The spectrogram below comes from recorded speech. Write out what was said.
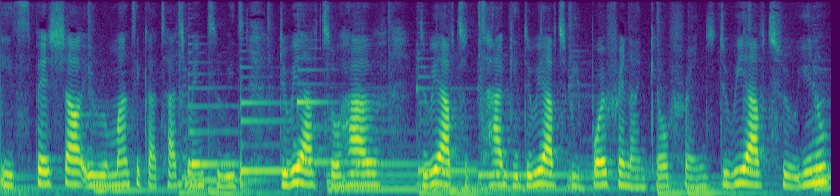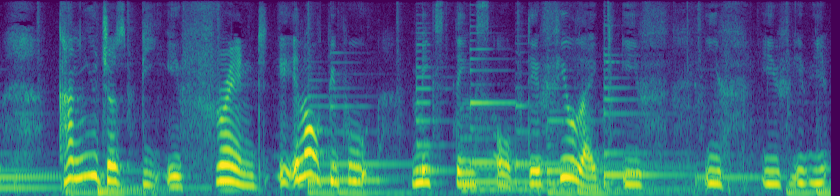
a special, a romantic attachment to it? Do we have to have, do we have to tag it? Do we have to be boyfriend and girlfriend? Do we have to, you know, can you just be a friend? A, a lot of people mix things up. They feel like if, if, if, if you,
